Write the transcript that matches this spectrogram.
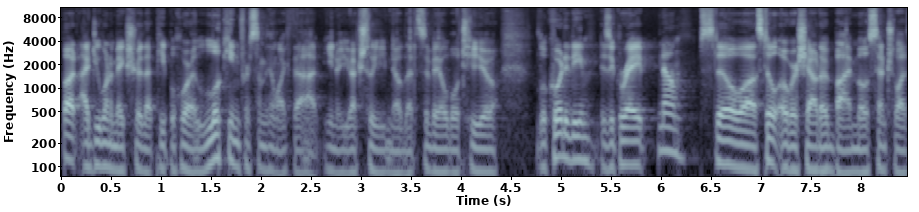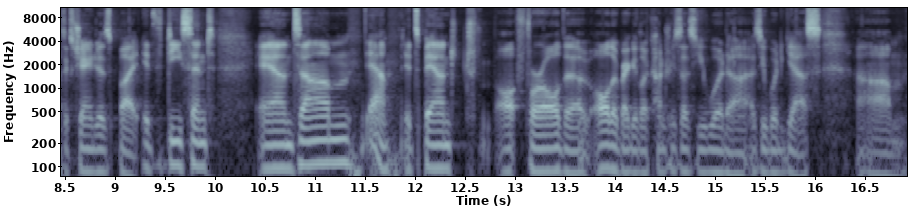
but I do want to make sure that people who are looking for something like that, you know, you actually know that it's available to you. Liquidity is it great? No, still uh, still overshadowed by most centralized exchanges, but it's decent. And um, yeah, it's banned for all the all the regular countries as you would uh, as you would guess. Um,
